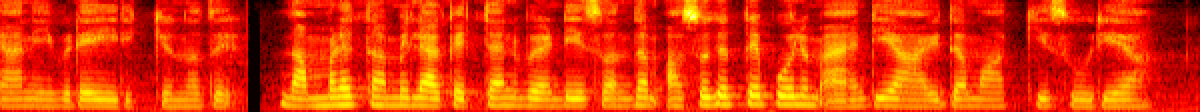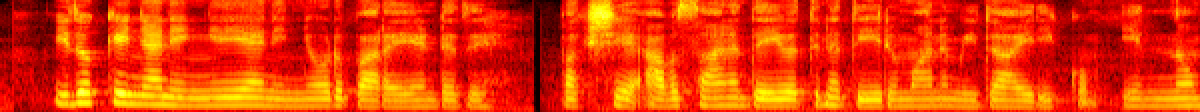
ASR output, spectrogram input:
ഞാൻ ഇവിടെ ഇരിക്കുന്നത്. നമ്മളെ തമ്മിൽ അകറ്റാൻ വേണ്ടി സ്വന്തം അസുഖത്തെ പോലും ആന്റി ആയുധമാക്കി സൂര്യ. ഇതൊക്കെ ഞാൻ എങ്ങനെയാണ് നിന്നോട് പറയേണ്ടത്? പക്ഷേ അവസാന ദൈവത്തിന്റെ തീരുമാനം ഇതായിരിക്കും. എന്നും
